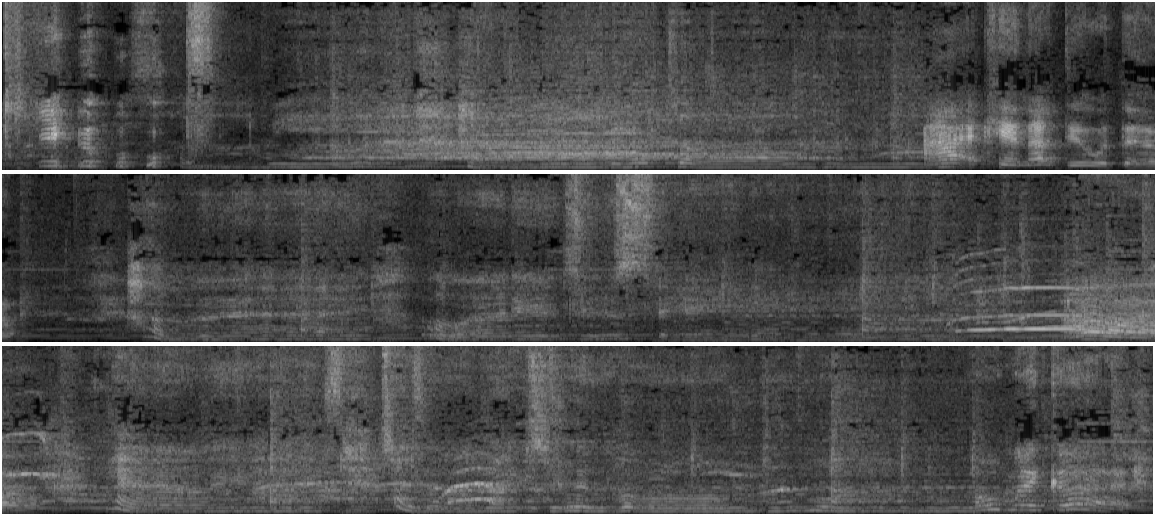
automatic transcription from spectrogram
cute. I cannot deal with them. Oh. Oh my god.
